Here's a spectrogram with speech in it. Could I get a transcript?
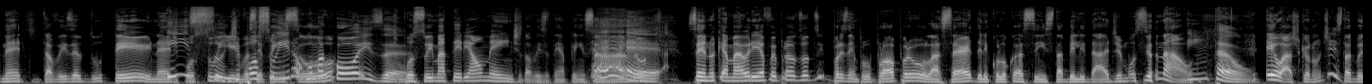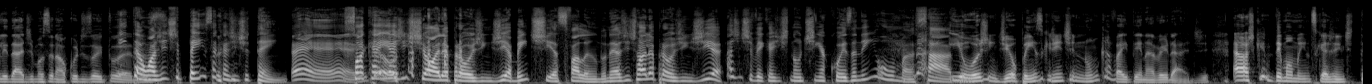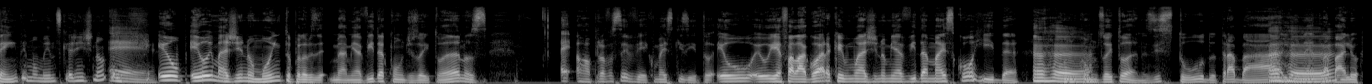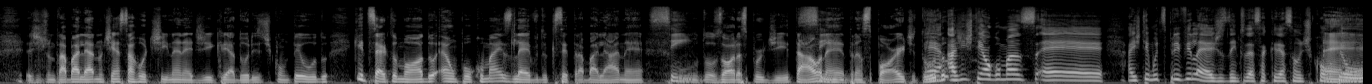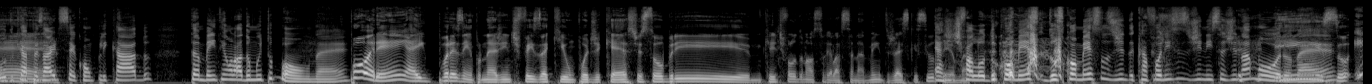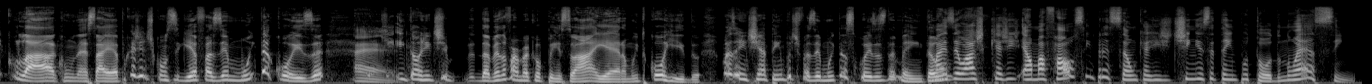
Né, de- talvez é do ter, né? Isso, de possuir. de você possuir pensou, alguma coisa. De possuir materialmente, talvez você tenha pensado. É, Sendo que a maioria foi para os outros. Por exemplo, o próprio Lacerda, ele colocou assim: estabilidade emocional. então. Eu acho que eu não tinha estabilidade emocional com 18 anos. Então, a gente pensa que a gente tem. É. Só que aí então. a gente olha pra hoje em dia, bem tias falando, né? A gente olha pra hoje em dia, a gente vê que a gente não tinha coisa nenhuma, sabe? E hoje em dia eu penso que a gente nunca vai ter, na verdade. Eu acho que tem momentos que a gente tem, tem momentos que a gente não tem. É. Eu, eu imagino muito, pela minha vida com 18 anos. É, ó, pra você ver como é esquisito. Eu, eu ia falar agora que eu imagino minha vida mais corrida Aham. com, com 18 anos. Estudo, trabalho, né? Aham. Trabalho. A gente não trabalhar, não tinha essa rotina, né, de criadores de conteúdo, que de certo modo é um pouco mais leve do que você trabalhar, né? Sim. o- Duas horas por dia e tal, Sim. né? Transporte, É, tudo. a gente tem algumas. é, a gente tem muitos privilégios dentro dessa criação de conteúdo, É. que apesar de ser complicado, também tem um lado muito bom, né? Porém, aí, por exemplo, né, a gente fez aqui um podcast sobre. que a gente falou do nosso relacionamento, já esqueci o a tema. gente falou do começo, dos começos de cafonices de início de namoro, né? Isso. E lá, com, nessa época, a gente conseguia fazer muita coisa. É. Que- então a gente, da mesma forma que eu penso, ah, era muito corrido. Mas a gente tinha tempo de fazer muitas coisas também. Então, Mas eu acho que a gente. É uma falsa impressão que a gente tinha esse tempo todo. Não é assim.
